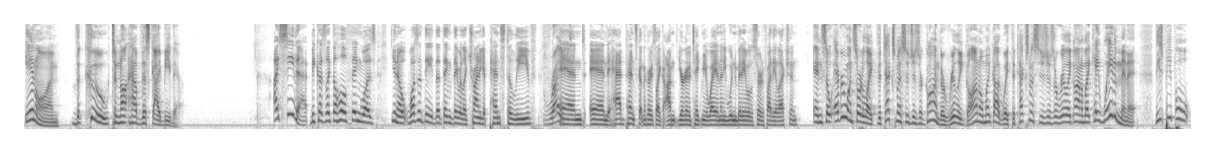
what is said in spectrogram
in on the coup to not have this guy be there. I see that because like the whole thing was, you know, wasn't the the thing they were like trying to get Pence to leave, Right. And and had Pence gotten the credit, he's like, "I'm you're going to take me away," and then he wouldn't have been able to certify the election. And so everyone's sort of like, the text messages are gone. They're really gone. Oh my God, wait, the text messages are really gone. I'm like, hey, wait a minute. These people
